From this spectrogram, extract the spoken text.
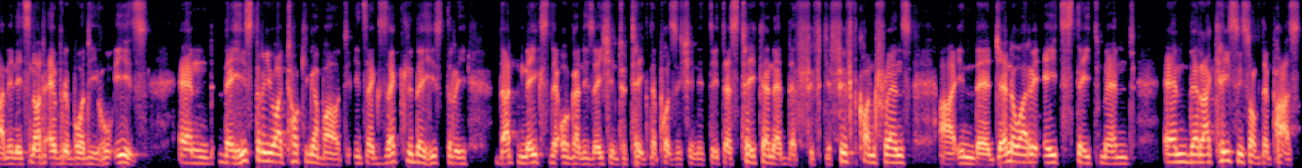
I mean, it's not everybody who is. And the history you are talking about, it's exactly the history that makes the organization to take the position it, it has taken at the 55th conference, uh, in the January 8th statement, and there are cases of the past.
